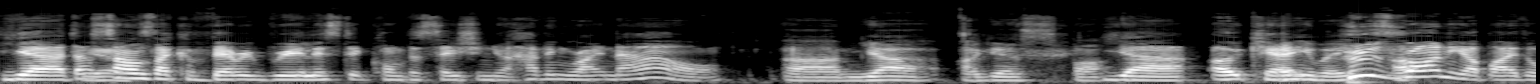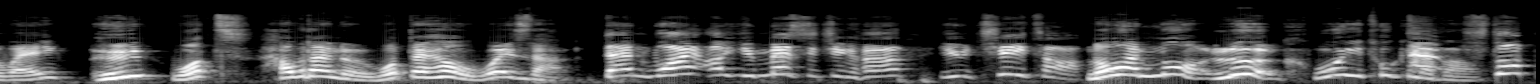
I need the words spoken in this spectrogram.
Yeah, that Yeah. sounds like a very realistic conversation you're having right now. Um, yeah, I guess. But Yeah, okay. Anyway, Who's uh, Rania, by the way? who? What? How would I know? What the hell? What is that? Then why are you messaging her, you cheater? No, I'm not. Look, what are you talking about? Stop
